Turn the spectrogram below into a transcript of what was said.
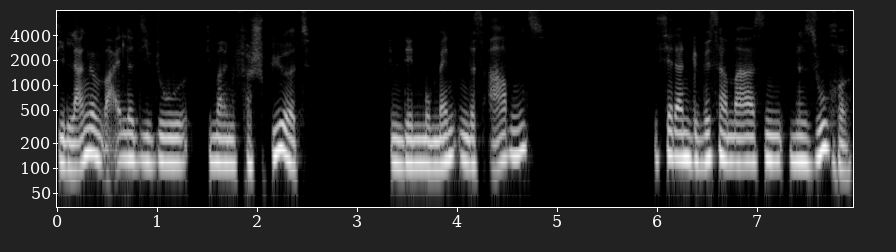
die Langeweile, die du, die man verspürt in den Momenten des Abends, ist ja dann gewissermaßen eine Suche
